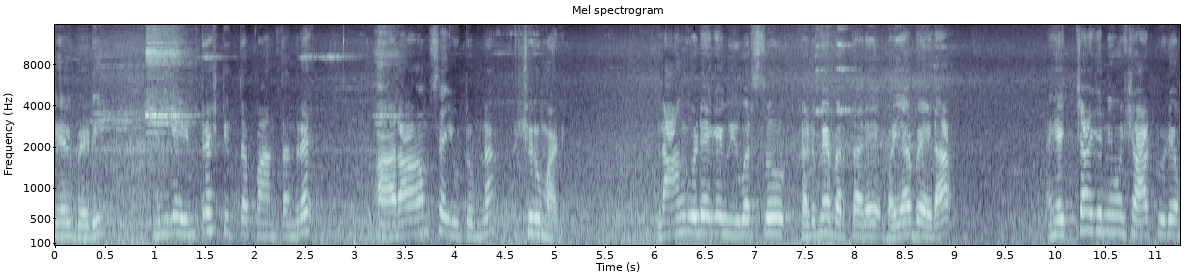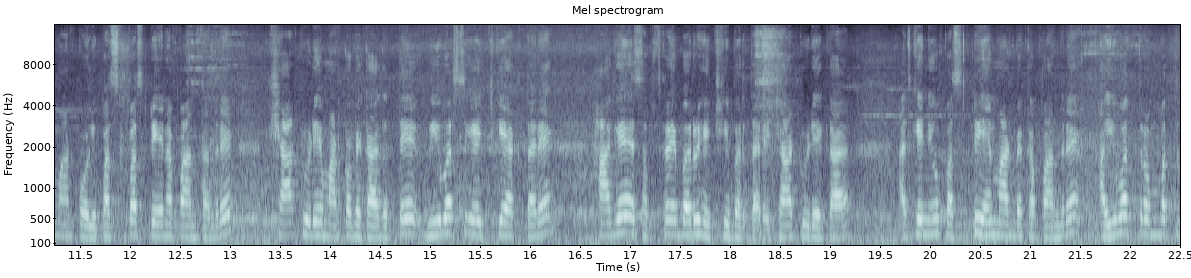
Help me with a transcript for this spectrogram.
ಕೇಳಬೇಡಿ. ನಿಮಗೆ ಇಂಟ್ರೆಸ್ಟ್ ಇತ್ತಪ್ಪ ಅಂತಂದರೆ ಆರಾಮ್ಸೆ ಯೂಟ್ಯೂಬ್ನ ಶುರು ಮಾಡಿ. ಲಾಂಗ್ ವಿಡಿಯೋಗೆ ವ್ಯೂವರ್ಸು ಕಡಿಮೆ ಬರ್ತಾರೆ, ಭಯ ಬೇಡ. ಹೆಚ್ಚಾಗಿ ನೀವು ಶಾರ್ಟ್ ವಿಡಿಯೋ ಮಾಡ್ಕೊಳ್ಳಿ. ಫಸ್ಟ್ ಫಸ್ಟ್ ಏನಪ್ಪ ಅಂತಂದರೆ ಶಾರ್ಟ್ ವಿಡಿಯೋ ಮಾಡ್ಕೋಬೇಕಾಗುತ್ತೆ. ವ್ಯೂವರ್ಸ್ಗೆ ಹೆಚ್ಚಿಗೆ ಆಗ್ತಾರೆ. ಹಾಗೆ ಸಬ್ಸ್ಕ್ರೈಬರು ಹೆಚ್ಚಿಗೆ ಬರ್ತಾರೆ ಶಾರ್ಟ್ ವಿಡಿಯೋಕ್ಕೆ ಅದಕ್ಕೆ ನೀವು ಫಸ್ಟ್ ಏನು ಮಾಡಬೇಕಪ್ಪ ಅಂದರೆ ಐವತ್ತೊಂಬತ್ತು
